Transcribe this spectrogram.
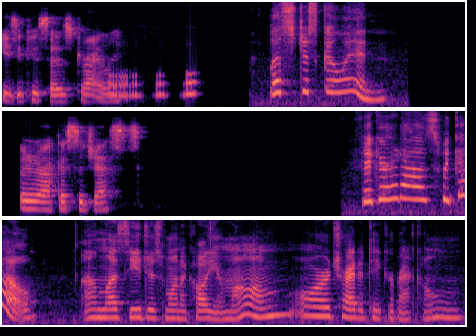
Izuku says dryly. Let's just go in. Uraraka suggests. Figure it out as we go. Unless you just want to call your mom or try to take her back home.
